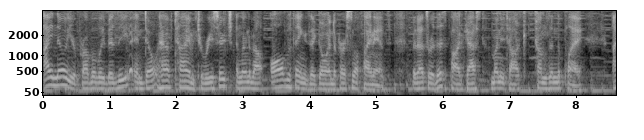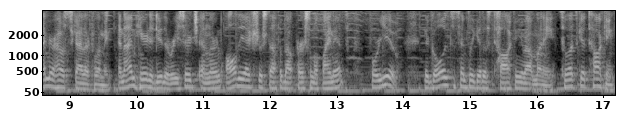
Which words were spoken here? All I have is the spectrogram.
I know you're probably busy and don't have time to research and learn about all the things that go into personal finance, but that's where this podcast, Money Talk, comes into play. I'm your host, Skyler Fleming, and I'm here to do the research and learn all the extra stuff about personal finance for you. The goal is to simply get us talking about money, so let's get talking.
